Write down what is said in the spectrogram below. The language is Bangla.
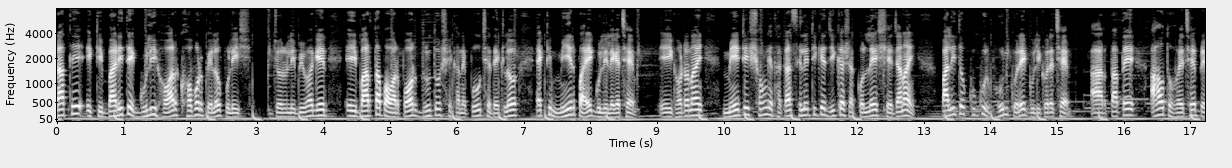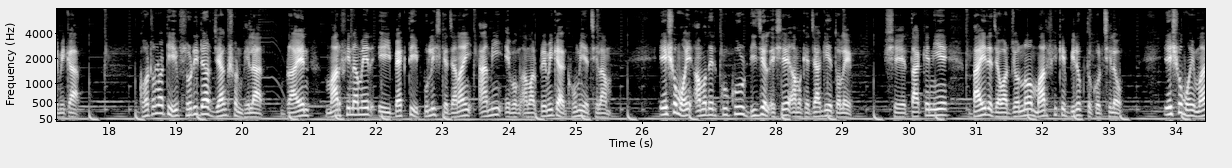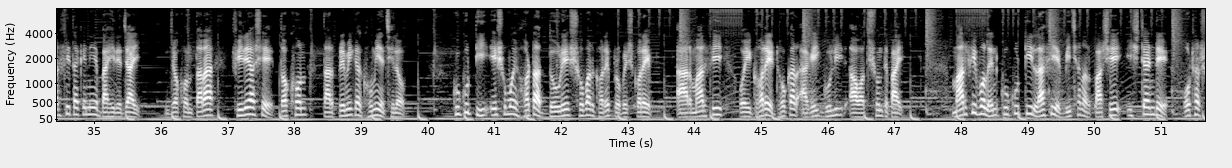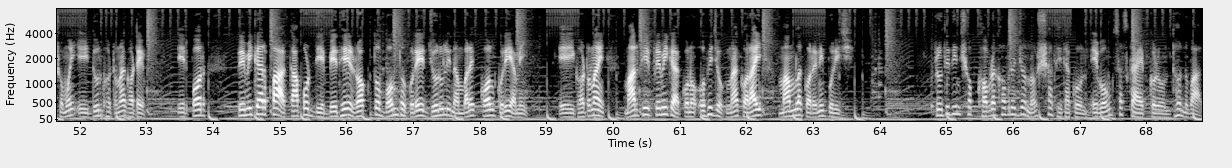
রাতে একটি বাড়িতে গুলি হওয়ার খবর পেল পুলিশ। জরুরি বিভাগের এই বার্তা পাওয়ার পর দ্রুত সেখানে পৌঁছে দেখল একটি মেয়ের পায়ে গুলি লেগেছে। এই ঘটনায় মেয়েটির সঙ্গে থাকা ছেলেটিকে জিজ্ঞাসা করলে সে জানায়, পালিত কুকুর ভুল করে গুলি করেছে, আর তাতে আহত হয়েছে প্রেমিকা। ঘটনাটি ফ্লোরিডার জ্যাংশন ভিলার। ব্রায়েন মার্ফি নামের এই ব্যক্তি পুলিশকে জানায়, আমি এবং আমার প্রেমিকা ঘুমিয়েছিলাম। এ সময় আমাদের কুকুর ডিজেল এসে আমাকে জাগিয়ে তোলে। সে তাকে নিয়ে বাইরে যাওয়ার জন্য মার্ফিকে বিরক্ত করছিল। এ সময় মার্ফি তাকে নিয়ে বাইরে যায়। যখন তারা ফিরে আসে, তখন তার প্রেমিকা ঘুমিয়েছিল। কুকুরটি এ সময় হঠাৎ দৌড়ে শোবার ঘরে প্রবেশ করে আর মার্ফি ওই ঘরে ঢোকার আগেই গুলির আওয়াজ শুনতে পায়। মার্ফি বলেন, কুকুরটি লাফিয়ে বিছানার পাশে স্ট্যান্ডে ওঠার সময় এই দুর্ঘটনা ঘটে। এরপর প্রেমিকার পা কাপড় দিয়ে বেঁধে রক্ত বন্ধ করে জরুরি নাম্বারে কল করি আমি। এই ঘটনায় মারফির প্রেমিকা কোনো অভিযোগ না করায় মামলা করেনি পুলিশ। প্রতিদিন সব খবরাখবরের জন্য সাথে থাকুন এবং সাবস্ক্রাইব করুন। ধন্যবাদ।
